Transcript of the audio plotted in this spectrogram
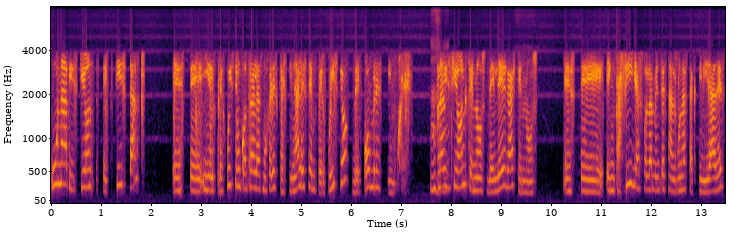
una visión sexista este, y el prejuicio en contra de las mujeres que al final es en perjuicio de hombres y mujeres. Una visión que nos delega, que nos este, encasilla solamente en algunas actividades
